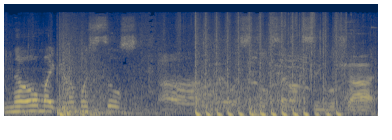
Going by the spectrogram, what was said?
No, my gun was still. Oh, it was still set on single shot.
